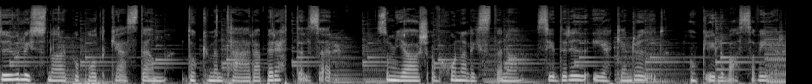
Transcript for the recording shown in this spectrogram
Du lyssnar på podcasten Dokumentära berättelser som görs av journalisterna Sideri Ekenryd och Ylva Saver.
